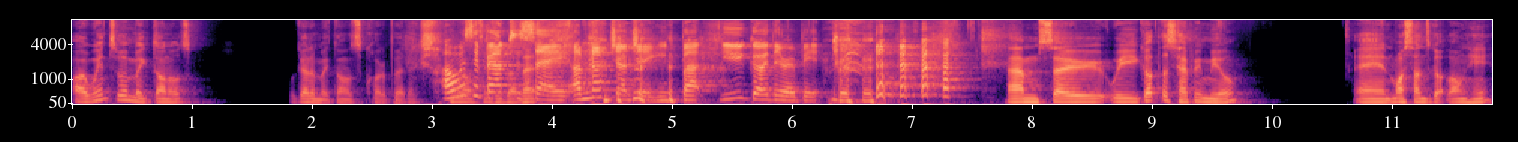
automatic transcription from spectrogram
I went to a McDonald's. We go to McDonald's quite a bit, actually. I was about, about to that. say, I'm not judging, but you go there a bit. um, so we got this Happy Meal, and my son's got long hair,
